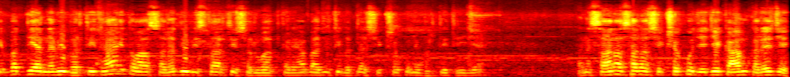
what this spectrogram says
કે બધી આ નવી ભરતી થાય તો આ સરહદી વિસ્તારથી શરૂઆત કરે. આ બાજુથી બધા શિક્ષકોની ભરતી થઈ જાય. અને સારા સારા શિક્ષકો જે જે કામ કરે છે,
